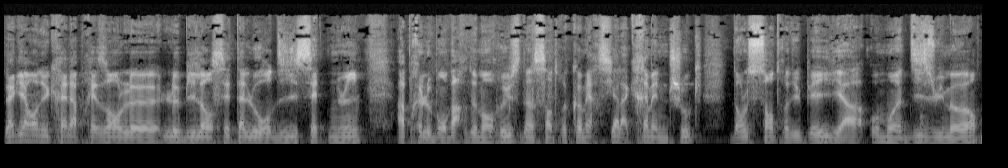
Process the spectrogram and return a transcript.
La guerre en Ukraine, à présent, le, bilan s'est alourdi cette nuit après le bombardement russe d'un centre commercial à Kremenchuk, dans le centre du pays. Il y a au moins 18 morts,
